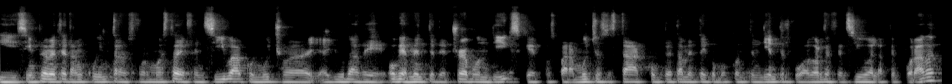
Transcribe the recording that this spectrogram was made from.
y simplemente Dan Quinn transformó esta defensiva con mucha ayuda de, obviamente, de Trevon Diggs, que pues para muchos está completamente como contendiente el jugador defensivo de la temporada,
